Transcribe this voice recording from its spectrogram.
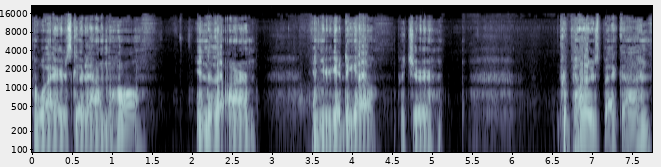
the wires go down the hole into the arm and you're good to go. Put your propellers back on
